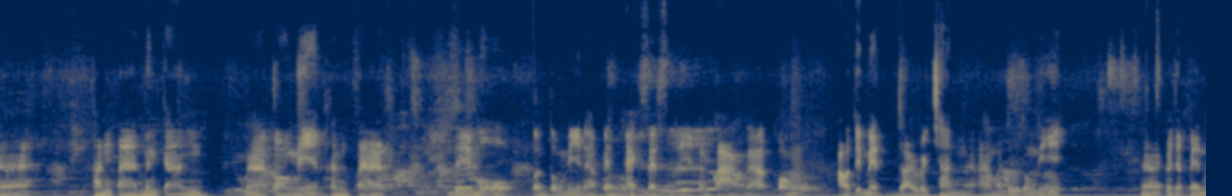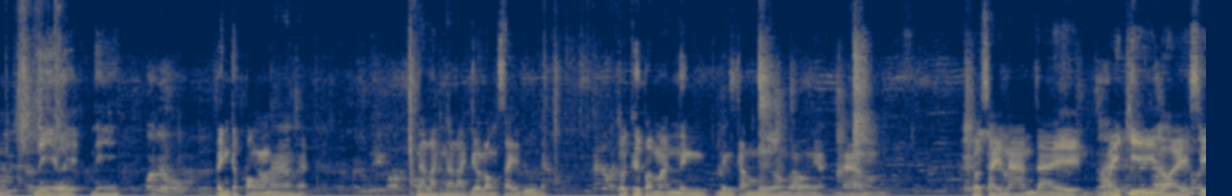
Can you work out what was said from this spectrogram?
นะพันแปดเหมือนกันนะกองนี้พันแปดเดโมส่วนตรงนี้นะครับเป็น accessory ต่างๆนะครับของ ultimate direction นะอ่ามาดูตรงนี้ นะก็จะเป็นนี่เอ้ยนี่เป็นกระป๋องน้ำอะน่ารักน่ารักเดี๋ยวลองใส่ดูนะก็คือประมาณหนึ่งหนึ่งกำมือของเราเนี่ยน้ำก็ใส่น้ำได้ไม่กี่ร้อยซี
